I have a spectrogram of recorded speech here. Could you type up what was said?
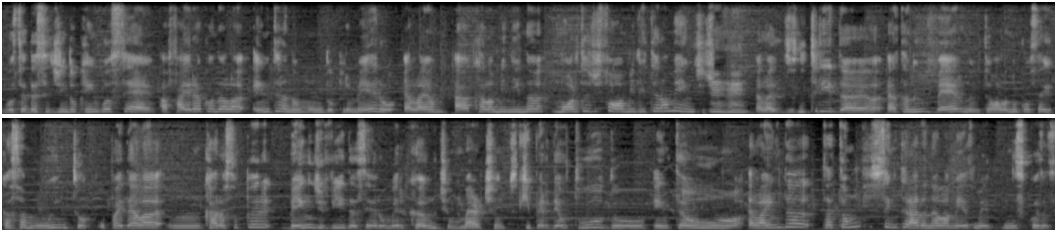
você decidindo quem você é. A Faira, quando ela entra no mundo primeiro, ela é aquela menina morta de fome, literalmente. Tipo, Ela é desnutrida, ela, ela tá no inverno, então ela não consegue caçar muito. O pai dela, um cara super bem de vida, ser um mercante, um merchant, que perdeu tudo. Então, ela ainda tá tão centrada nela mesma e nas coisas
